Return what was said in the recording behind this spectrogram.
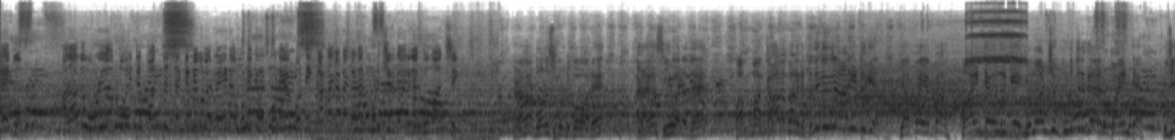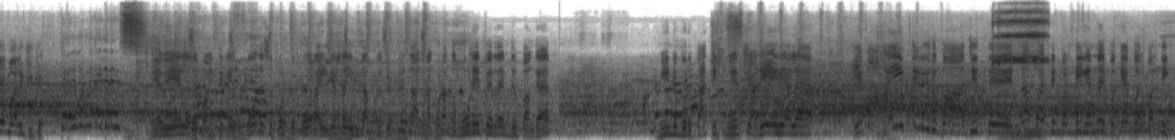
வேகம். அதாவது உள்ள போயிட்டு பத்து செகண்டுக்குள்ள ரைட முடிக்கிற முடிவு பண்ணி கட கட கடன் முடிச்சிருக்காருங்க குமான் சிங். அழகா போனஸ் போட்டு போவாரு. அழகா செய்வார் அதை. பாப்மா காலை பாருங்க. இருக்கு எப்பா எப்பா பாயிண்டே வந்திருக்கு. யுமான்ஷு கொடுத்துருக்காரு பாயிண்ட் விஜய் மாலிக்கு தேவையே இல்லாத பாயிண்ட்டுகள் போனஸ் போட்டு போற ஐடியல் தான் இருந்தாப்ல. விட்டுருந்தாங்கன்னா கூட அங்க மூணே பேர் தான் இருந்திருப்பாங்க. மீண்டும் ஒரு பேக்கிங் முயற்சி அதே ஏரியால எப்பா ஹைட் இருக்குதுப்பா அஜித் என்னப்பா இப்படி பண்ணிட்டீங்கன்னா இப்ப கேட்பார் பர்த்திக்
